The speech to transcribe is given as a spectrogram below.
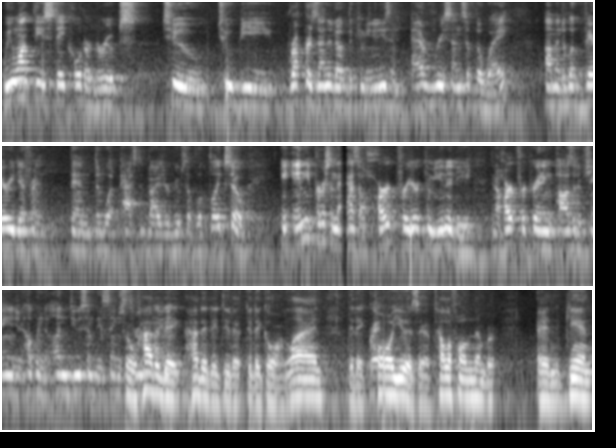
We want these stakeholder groups to, to be representative of the communities in every sense of the way, um, and to look very different than, than what past advisory groups have looked like. So any person that has a heart for your community and a heart for creating positive change and helping to undo some of these things So how do climate- they, how do they do that? Do they go online? Do they call you? Is there a telephone number? And again,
